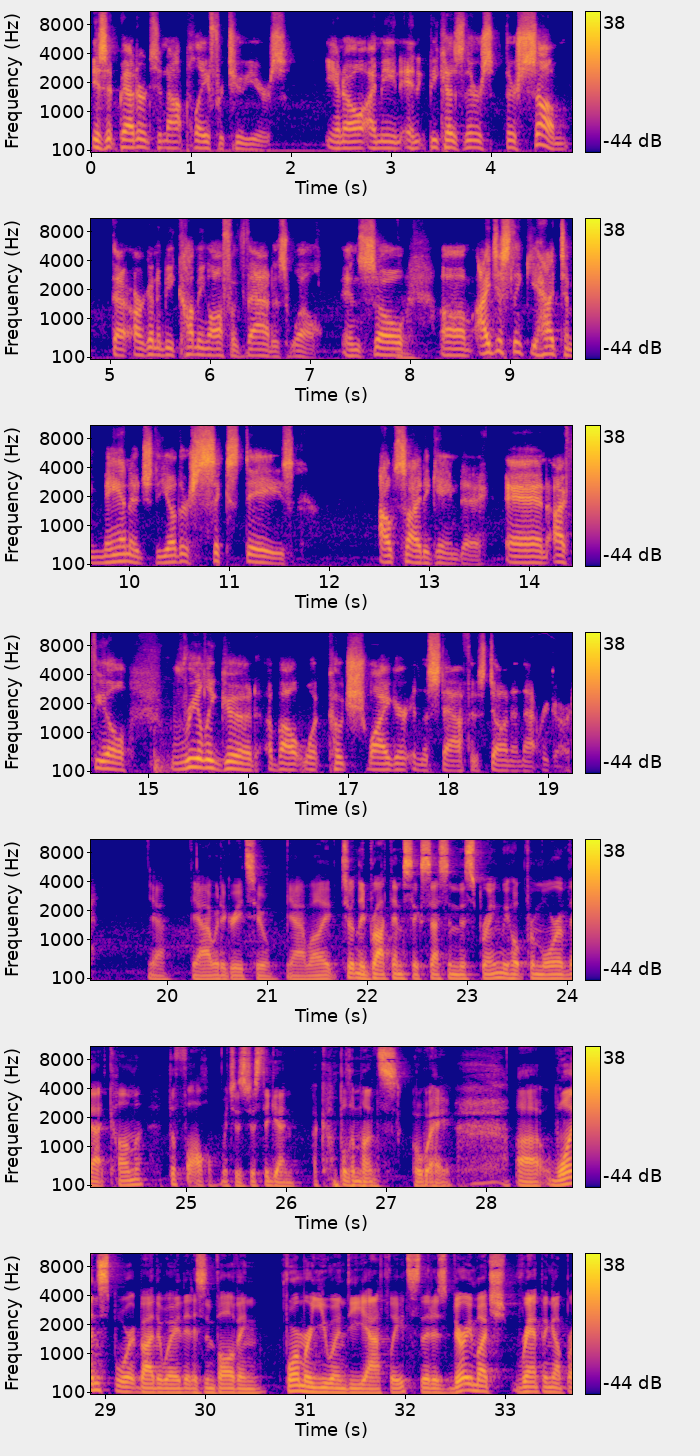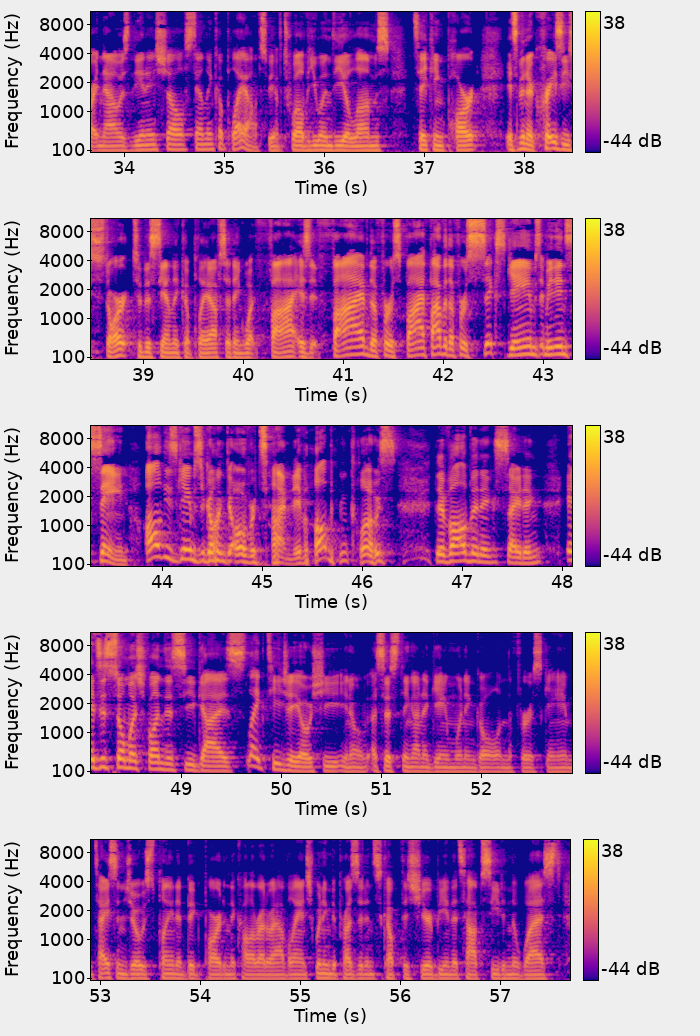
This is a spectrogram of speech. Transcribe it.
is it better to not play for two years? You know, I mean, and because there's there's some that are going to be coming off of that as well. And so um, I just think you had to manage the other six days outside of game day. And I feel really good about what Coach Schweigert and the staff has done in that regard. Yeah, yeah, I would agree too. Yeah, well, it certainly brought them success in the spring. We hope for more of that come the fall, which is just, again, a couple of months away. Uh, one sport, by the way, that is involving former UND athletes that is very much ramping up right now is the NHL Stanley Cup playoffs. We have 12 UND alums taking part. It's been a crazy start to the Stanley Cup playoffs. I think what five is it five? The first five, five of the first six games. I mean, insane. All these games are going to overtime. They've all been close. They've all been exciting. It's just so much fun to see guys like TJ Oshie, you know, assisting on a game-winning goal in the first game. Tyson Jost playing a big part in the Colorado Avalanche, winning the President's Cup this year, being the top seed in the West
